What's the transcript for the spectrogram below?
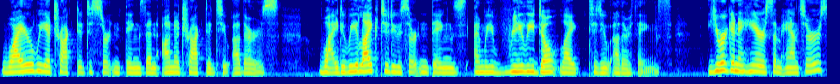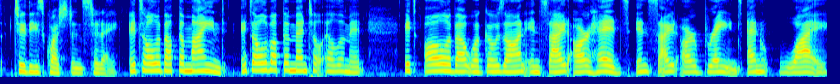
Why are we attracted to certain things and unattracted to others? Why do we like to do certain things and we really don't like to do other things? You're going to hear some answers to these questions today. It's all about the mind, it's all about the mental element. It's all about what goes on inside our heads, inside our brains, and why.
